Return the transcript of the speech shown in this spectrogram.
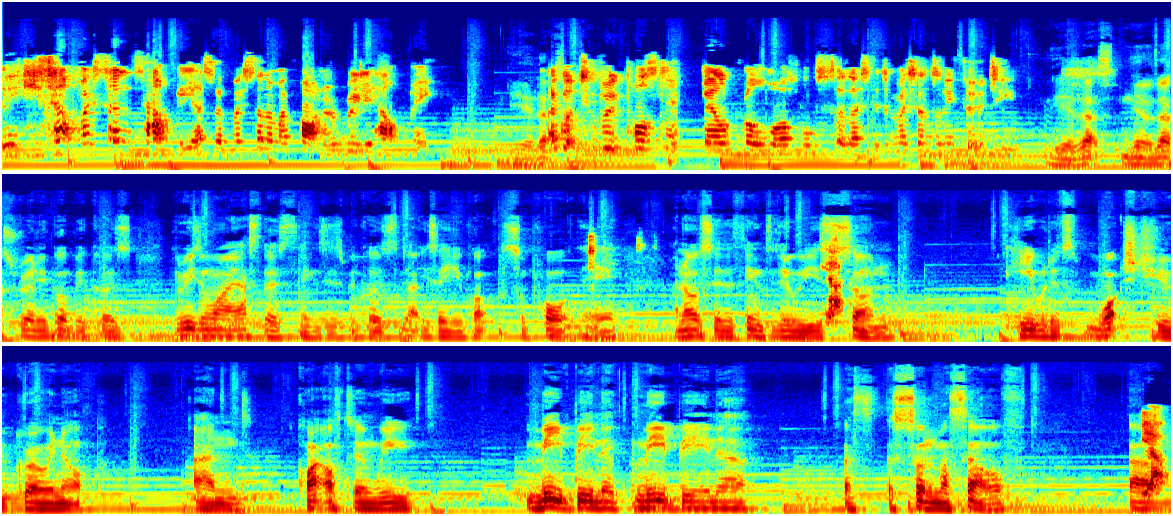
He's helped, my son's helped me. I said, my son and my partner really helped me. Yeah, I've got two very positive male role models, and I said, my son's only 13. yeah, that's no, that's really good because the reason why I ask those things is because, like you say, you've got support there, and obviously the thing to do with your Yeah. son, he would have watched you growing up, and quite often we, me being a me being a a, a son myself, um, Yeah.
